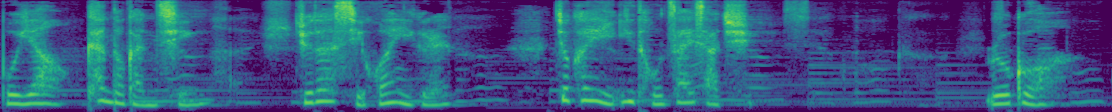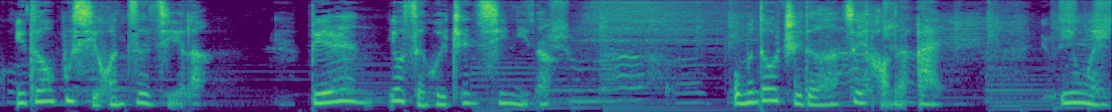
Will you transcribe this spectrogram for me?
不要看到感情，觉得喜欢一个人，就可以一头栽下去。如果你都不喜欢自己了，别人又怎会珍惜你呢？我们都值得最好的爱。因为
